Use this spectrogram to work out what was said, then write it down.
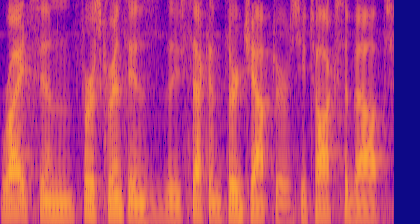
writes in 1 Corinthians, the second and third chapters, he talks about,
